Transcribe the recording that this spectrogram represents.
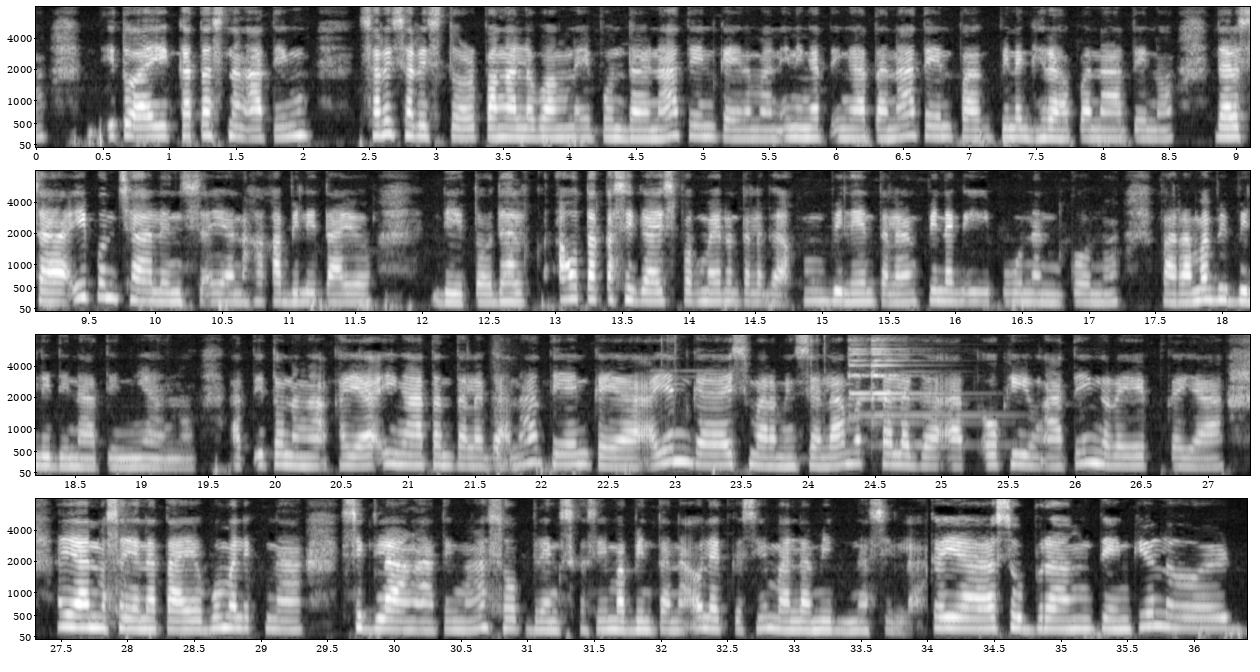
Ito ay katas ng ating sari-sari store, pangalawang naipundar natin. Kaya naman, iningat-ingatan natin pag pinaghirapan natin, no? Dahil sa Ipon Challenge, ayan, nakakabili tayo dito. Dahil ako ta kasi guys, pag mayroon talaga akong bilhin, talagang pinag-iipunan ko, no? Para mabibili din natin yan, no? At ito na nga, kaya ingatan talaga natin. Kaya, ayan guys, maraming salamat talaga at okay yung ating rep. Kaya, ayan, masaya na tayo. Bumalik na sigla ang ating mga soft drinks kasi mabinta na ulit kasi malamig na sila. Kaya, sobrang thank you Lord.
